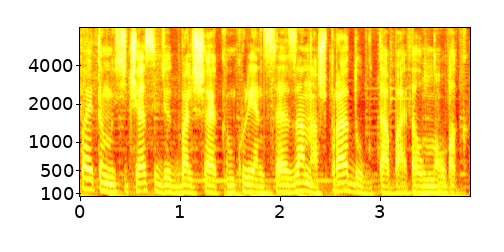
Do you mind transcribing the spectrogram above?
Поэтому сейчас идет большая конкуренция за наш продукт, добавил Новак.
